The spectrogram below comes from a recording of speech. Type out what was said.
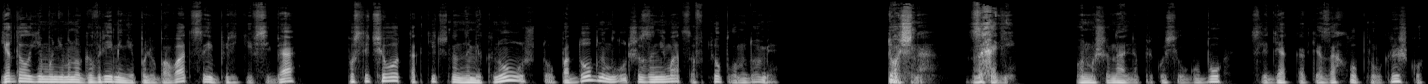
Я дал ему немного времени полюбоваться и перейти в себя, после чего тактично намекнул, что подобным лучше заниматься в теплом доме. «Точно! Заходи!» Он машинально прикусил губу, следя, как я захлопнул крышку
